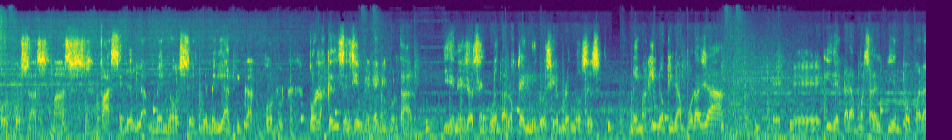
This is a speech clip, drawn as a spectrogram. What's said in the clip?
por cosas más fáciles, las menos este, mediáticas, por, por las que dicen siempre que hay que cortar. Y en ellas se encuentran los técnicos siempre. Entonces, me imagino que irán por allá este, y dejarán pasar el tiempo para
